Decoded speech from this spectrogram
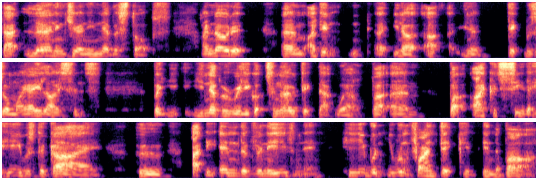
that learning journey never stops. I know that um, I didn't, uh, you know, uh, you know, Dick was on my A license, but you, you, never really got to know Dick that well. But um, but I could see that he was the guy who, at the end of an evening, he wouldn't you wouldn't find Dick in, in the bar,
